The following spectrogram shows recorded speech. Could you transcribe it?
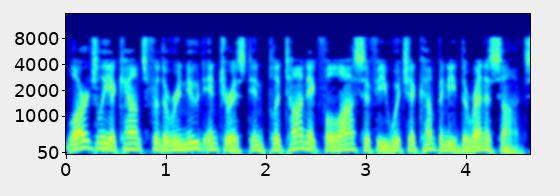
largely accounts for the renewed interest in Platonic philosophy which accompanied the Renaissance.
